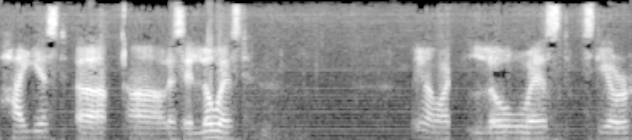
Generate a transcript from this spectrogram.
highest, uh, uh, let's say lowest. You know what? Lowest steer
